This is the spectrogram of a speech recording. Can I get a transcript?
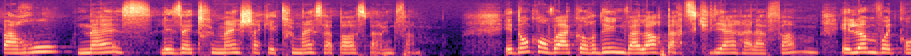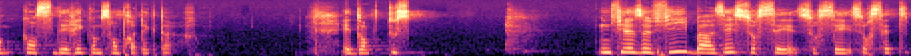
par où naissent les êtres humains, chaque être humain, ça passe par une femme. Et donc, on va accorder une valeur particulière à la femme, et l'homme va être considéré comme son protecteur. Et donc, tout, une philosophie basée sur, ces, sur, ces, sur cette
